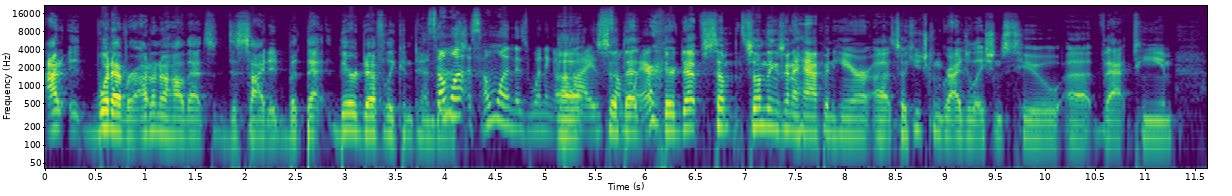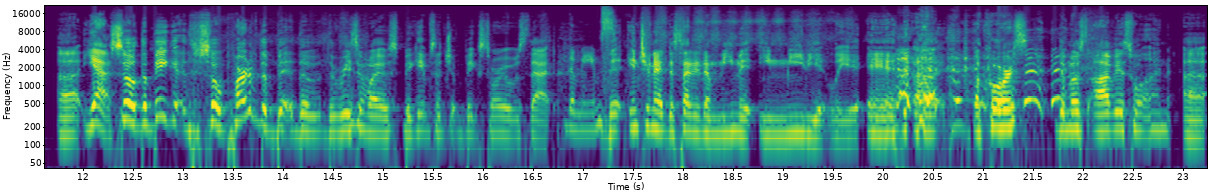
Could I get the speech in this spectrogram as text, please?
I, whatever i don't know how that's decided but that they're definitely contenders Someone, someone is winning a Uh, prize so somewhere. that they're def some something's gonna happen here. Uh, so huge congratulations to uh, that team. Uh, yeah. So the big so part of the the the reason why it was, became such a big story was that the memes. the internet decided to meme it immediately, and uh, of course the most obvious one, uh,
